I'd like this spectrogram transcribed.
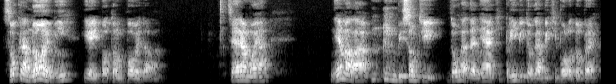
Svokra Noemi jej potom povedala. Cera moja, nemala by som ti dohľadať nejaký príbytok, aby ti bolo dobre?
